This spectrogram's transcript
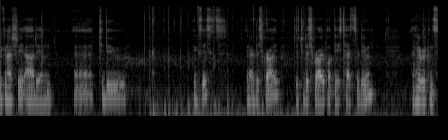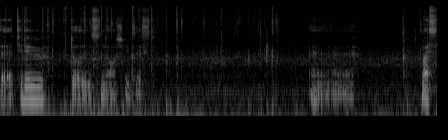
we can actually add in uh, to do exists in our describe just to describe what these tests are doing. And here we can say to do does not exist. Uh, nice.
